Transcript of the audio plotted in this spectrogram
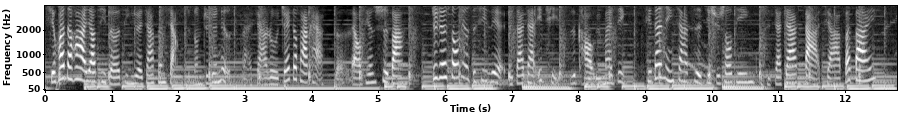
喜欢的话要记得订阅加分享，只能 JJ News 来加入这个 Podcast 的聊天室吧。JJ So News 系列与大家一起思考与迈进，期待您下次继续收听。我是佳佳，大家拜拜。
